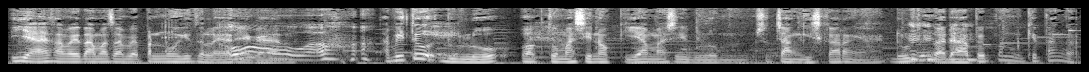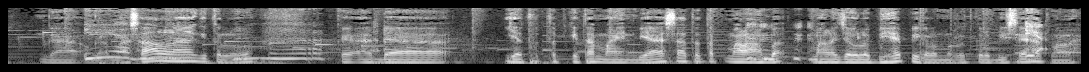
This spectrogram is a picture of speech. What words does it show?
Iya, sampai tamat sampai penuh gitu layarnya oh kan. wow. Tapi itu Iya, iya. dulu waktu masih Nokia masih belum secanggih sekarang ya. Dulu tuh nggak ada HP pun kita nggak nggak Iya, masalah gitu loh. Bener. Kayak ada ya tetap kita main biasa, tetap malah ba- malah jauh lebih happy kalau menurutku lebih sehat Iya. malah.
